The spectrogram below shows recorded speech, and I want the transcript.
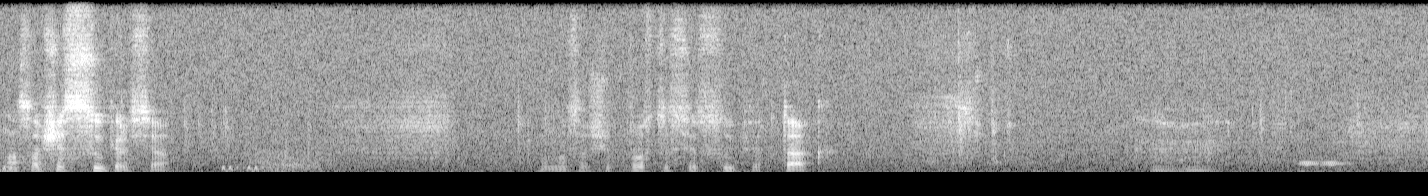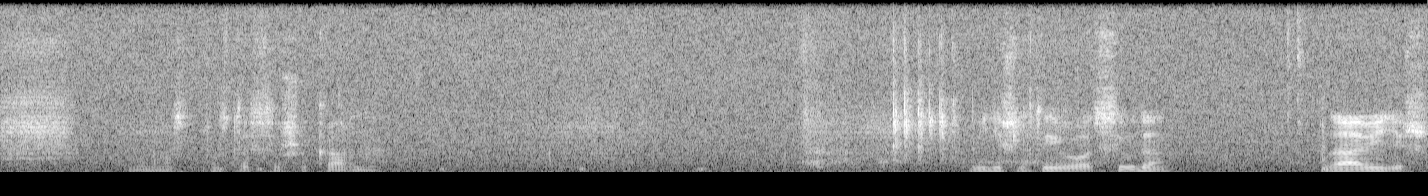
У нас вообще супер все. У нас вообще просто все супер. Так. У нас просто все шикарно. Видишь ли ты его отсюда? Да, видишь.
